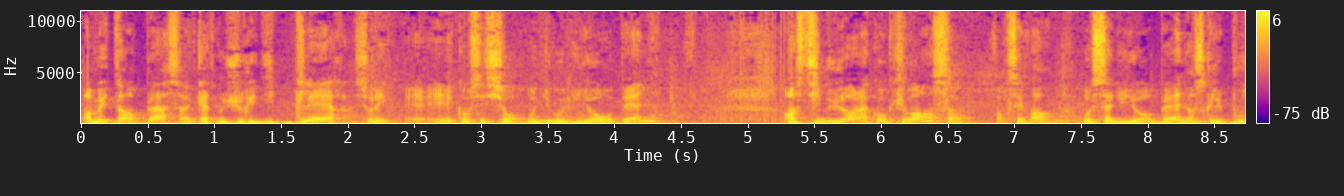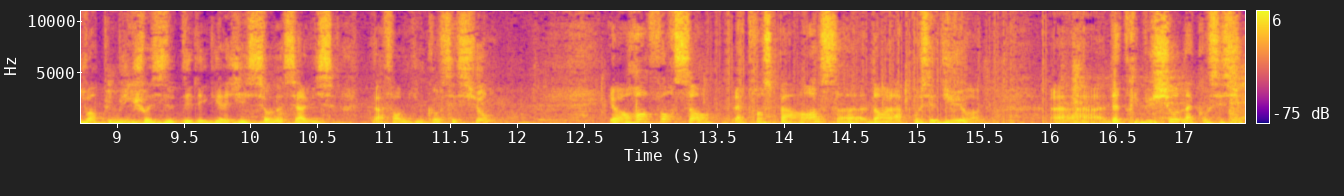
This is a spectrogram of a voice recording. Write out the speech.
En mettant en place un cadre juridique clair sur les, les concessions au niveau de l'Union européenne, en stimulant la concurrence, forcément, au sein de l'Union européenne, lorsque les pouvoirs publics choisissent de déléguer la gestion d'un service dans la forme d'une concession, et en renforçant la transparence dans la procédure d'attribution de la concession.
